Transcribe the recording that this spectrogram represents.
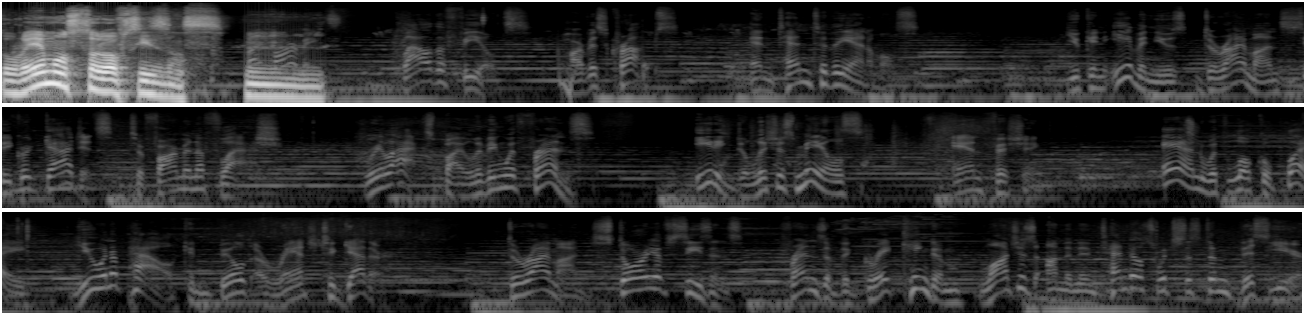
Doraemon Story of Seasons. Hmm. gadgets to farm in a flash. Relax by living with friends, eating delicious meals, and fishing. And with local play, you and a pal can build a ranch together. Doraemon Story of Seasons Friends of the Great Kingdom launches on the Nintendo Switch system this year.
